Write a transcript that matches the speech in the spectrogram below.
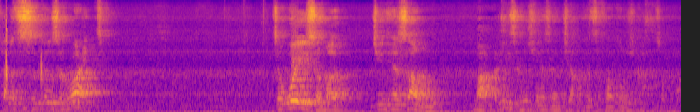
它的词根是 right。这为什么今天上午马立成先生讲的这套东西很重要？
